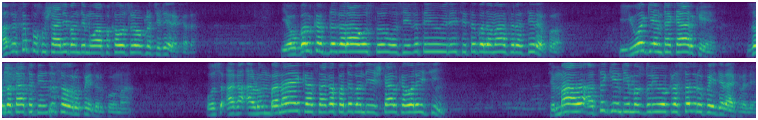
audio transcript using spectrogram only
هغه خپ خوشحالي باندې موافقه وسره وکړه چې ډیره خده یو بل کس د غرا وسته وسیغه ته ویلې چې ته بل ما سره صرف یو غنټه کار کوي زه به تا ته 1500 روپۍ درکوم اوس هغه اړومبنای کس هغه په د باندې اشکال کولای شي چې ما اته غنټې مزدوري وکړه 100 روپۍ دی راکړلې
